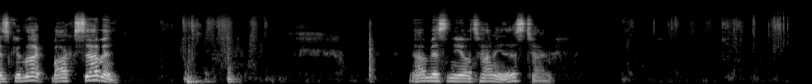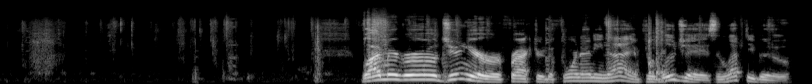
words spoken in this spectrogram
Guys. Good luck. Box seven. Not missing the Ohtani this time. Vladimir Guerrero Jr. refractor to 499 for the Blue Jays and Lefty Boo.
